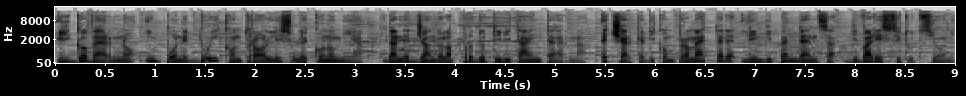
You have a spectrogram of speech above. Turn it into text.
il governo impone duri controlli sull'economia, danneggiando la produttività interna e cerca di compromettere l'indipendenza di varie istituzioni,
